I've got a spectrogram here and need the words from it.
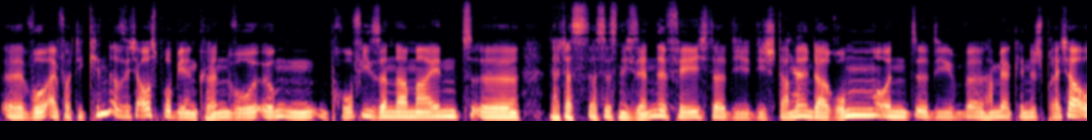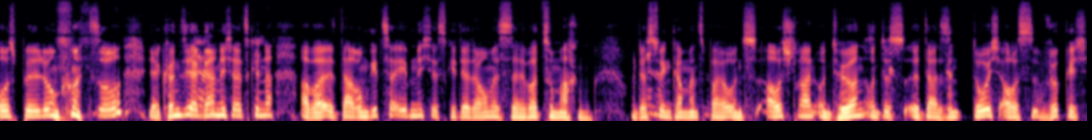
äh, wo einfach die Kinder sich ausprobieren können, wo irgendein Profisender meint, äh, na, das, das ist nicht sendefähig, da, die, die stammeln ja. da rum und äh, die äh, haben ja keine Sprecherausbildung und so. Ja, können sie ja, ja gar nicht als Kinder. Aber äh, darum geht's ja eben nicht. Es geht ja darum, es selber zu machen. Und deswegen genau. kann man es bei uns ausstrahlen und hören. Und es, äh, da sind durchaus wirklich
